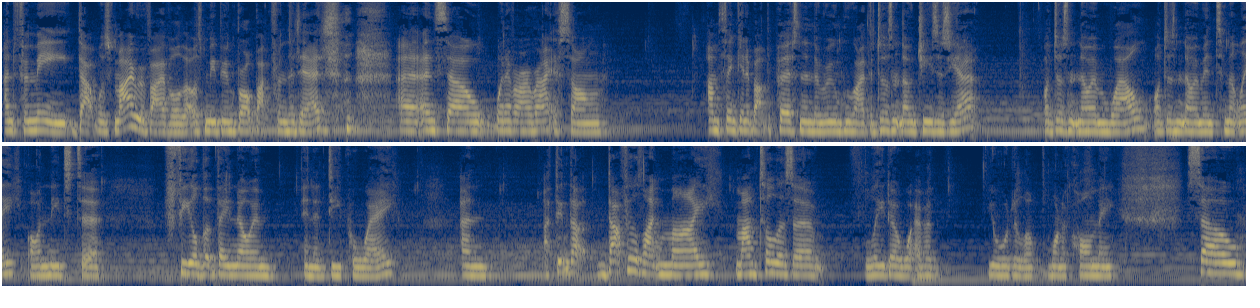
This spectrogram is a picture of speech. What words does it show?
And for me, that was my revival. That was me being brought back from the dead. uh, and so whenever I write a song, I'm thinking about the person in the room who either doesn't know Jesus yet, or doesn't know him well, or doesn't know him intimately, or needs to feel that they know him in a deeper way. And I think that that feels like my mantle as a leader, whatever you would want to call me. So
